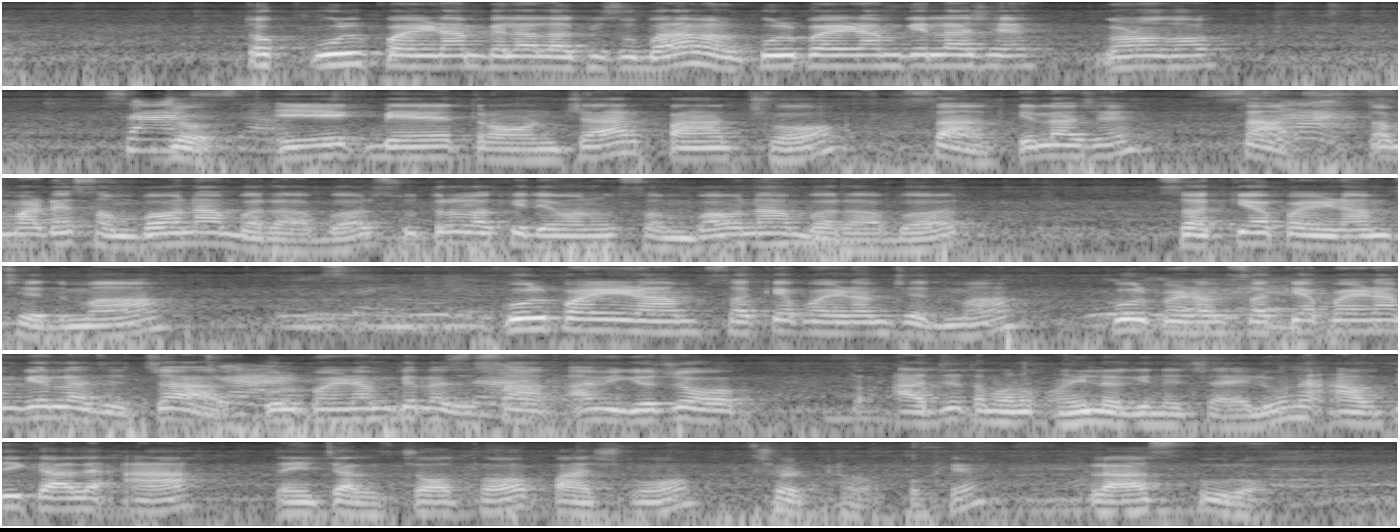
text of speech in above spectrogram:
તો કુલ પરિણામ પહેલાં લખીશું બરાબર? કુલ પરિણામ કેટલા છે? ગણો તો. જો એક બે ત્રણ ચાર પાંચ છ સાત. કેટલા છે? સાત. તમારે સંભાવના બરાબર સૂત્ર લખી દેવાનું સંભાવના બરાબર શક્ય પરિણામ છેદમાં કુલ પરિણામ શક્ય પરિણામ છેદમાં કુલ પરિણામ શક્ય પરિણામ કેટલા છે? ચાર. કુલ પરિણામ કેટલા છે. સાત. આવી ગયો જવાબ તો આજે તમારું અહીં લગીને ચાલ્યું ને આવતીકાલે આ ત્યાં ચાલ ચોથો પાંચમો છઠ્ઠો ઓકે? ક્લાસ પૂરો.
